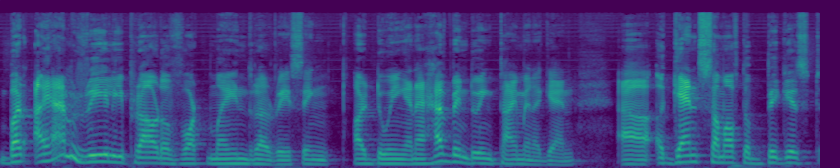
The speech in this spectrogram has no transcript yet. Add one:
But I am really proud of what Mahindra Racing are doing, and I have been doing time and again uh, against some of the biggest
